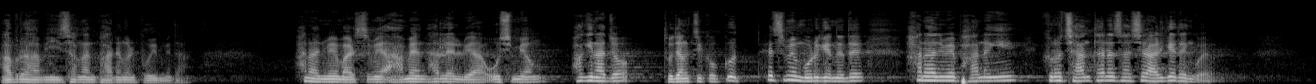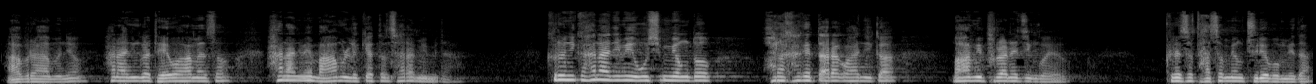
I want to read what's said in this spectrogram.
아브라함이 이상한 반응을 보입니다. 하나님의 말씀에 아멘, 할렐루야, 50명 확인하죠? 도장 찍고 끝 했으면 모르겠는데 하나님의 반응이 그렇지 않다는 사실을 알게 된 거예요. 아브라함은요, 하나님과 대화하면서 하나님의 마음을 느꼈던 사람입니다. 그러니까 하나님이 50명도 허락하겠다라고 하니까 마음이 불안해진 거예요. 그래서 다섯 명 줄여봅니다.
